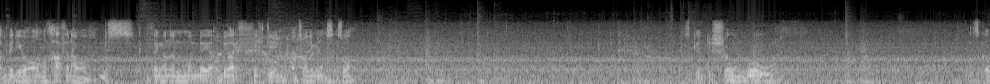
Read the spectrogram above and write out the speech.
a video almost half an hour. This I think on a Monday it'll be like 15 or 20 minutes as well. Let's get this show and roll. Let's go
